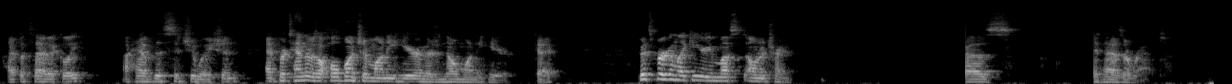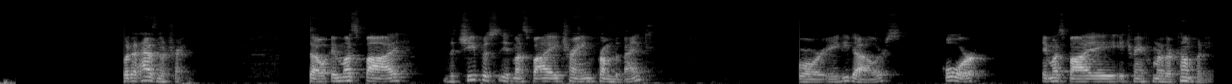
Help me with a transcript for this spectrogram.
hypothetically, I have this situation, and pretend there's a whole bunch of money here and there's no money here. Okay, Pittsburgh and Lake Erie must own a train because it has a route but it has no train. So it must buy the cheapest. It must buy a train from the bank for eighty dollars, or it must buy a train from another company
